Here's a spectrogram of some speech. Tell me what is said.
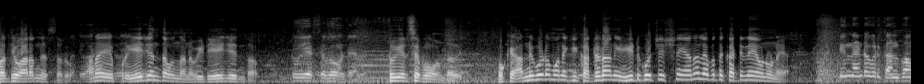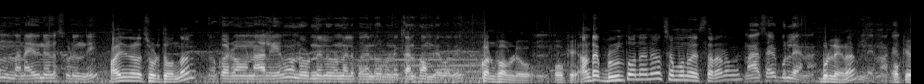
ప్రతి వారం తెస్తారు. అన్న ఇప్పుడు ఏజ్ ఎంత ఉందన్న వీటి ఏజ్ ఎంత? టూ ఇయర్స్ ఏవో ఉంటాయి టూ ఇయర్స్ ఎబో ఉంటుంది. ఓకే అన్ని కూడా మనకి కట్టడానికి హీట్కి వచ్చేసినాయా లేకపోతే కట్టిన ఏమైనా ఉన్నాయా? కట్టిందంటే ఒకటి కన్ఫామ్ ఉందన్న. ఐదు నెలల సుడు ఉంది. ఐదు నెలలు ఉందా? ఒక రెండు నాలుగేమో రెండు నెలలు రెండు నెలలు పదిహేను రోజులు ఉన్నాయి. కన్ఫామ్ లేవు అవి. కన్ఫామ్ లేవు. ఓకే అంటే బుల్తోనే సెమన్ వేస్తారా? మా సైడ్ బుల్లేనా? బుల్లేనా ఓకే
